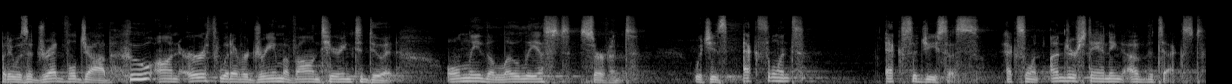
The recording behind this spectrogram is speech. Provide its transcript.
but it was a dreadful job. Who on earth would ever dream of volunteering to do it? Only the lowliest servant, which is excellent exegesis, excellent understanding of the text.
